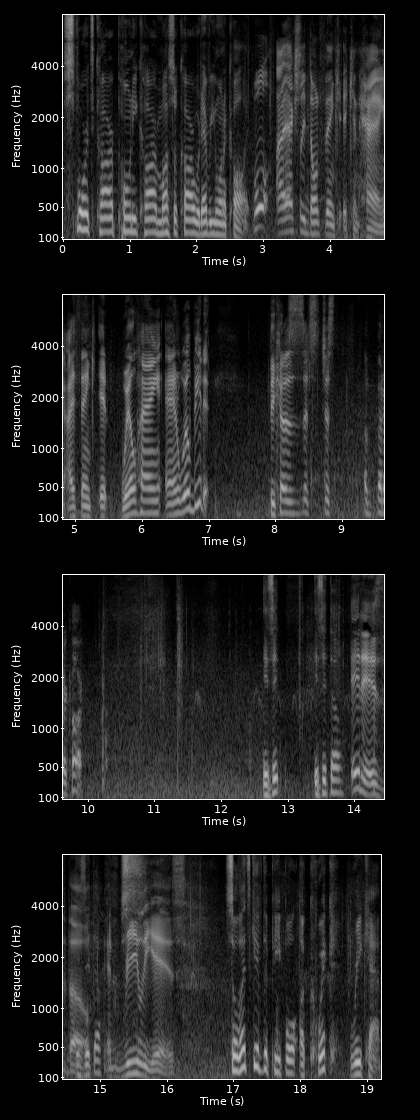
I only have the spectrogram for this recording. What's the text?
sports car, pony car, muscle car, whatever you want to call it? Well, I actually don't think it can hang. I think it will hang and will beat it because it's just a better car. Is it? Is it though? It is though. Is it though? It really is. So let's give the people a quick recap.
